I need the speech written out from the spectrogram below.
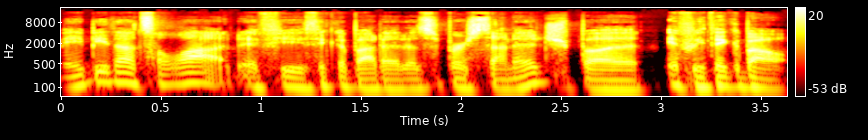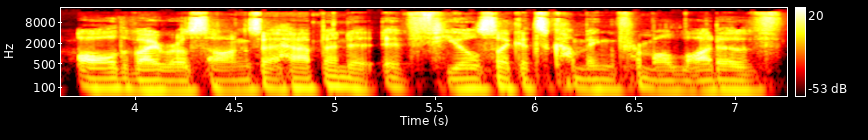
Maybe that's a lot if you think about it as a percentage. But if we think about all the viral songs that happened, it, it feels like it's coming from a lot of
